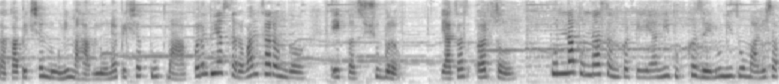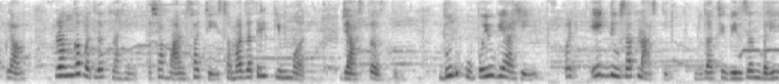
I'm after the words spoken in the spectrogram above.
ताकापेक्षा लोणी महाग लोण्यापेक्षा तूप महाग परंतु या सर्वांचा रंग एकच शुभ्र. याचाच अर्थ पुन्हा पुन्हा संकटे आणि दुःख झेलूनही जो माणूस आपला रंग बदलत नाही अशा माणसाची समाजातील किंमत जास्त असते. दूध उपयोगी आहे पण एक दिवसात नाचते. दुधाची विरजन दही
